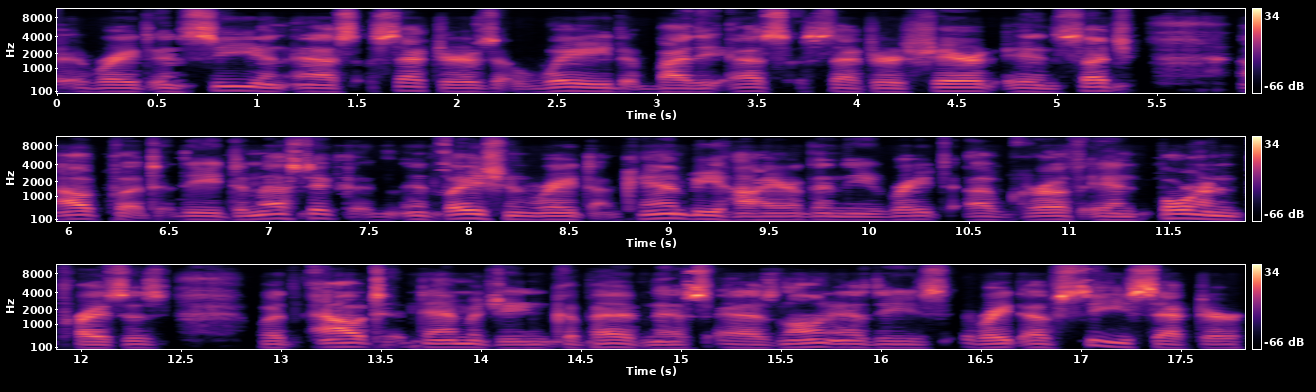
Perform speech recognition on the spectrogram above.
rate in C and S sectors weighed by the S sector shared in such output. The domestic inflation rate can be higher than the rate of growth in foreign prices without damaging competitiveness as long as the rate of C sector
